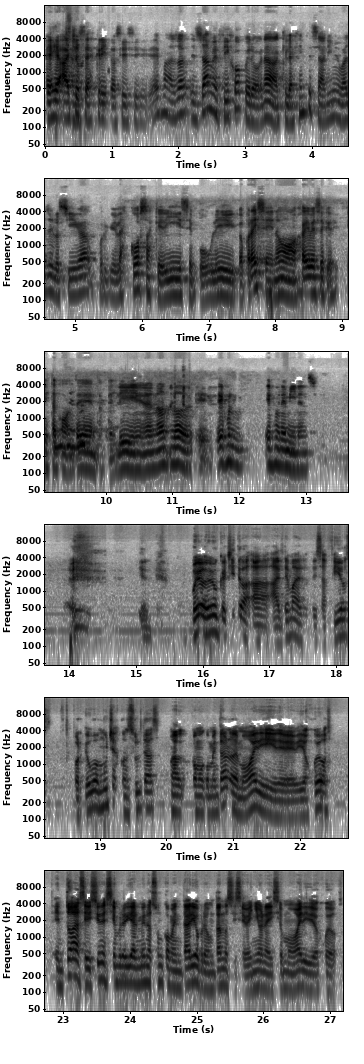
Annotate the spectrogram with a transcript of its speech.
Es H se ha escrito, sí, sí. Es más, ya, ya me fijo, pero nada, que la gente se anime, vaya y lo siga, porque las cosas que dice, publica, por ahí se enoja, hay veces que, que está contento, feliz, no, no, es, un, es una eminencia. Voy a volver un cachito al tema de los desafíos, porque hubo muchas consultas, ah, como comentaron lo de mobile y de videojuegos, en todas las ediciones siempre había al menos un comentario preguntando si se venía una edición mobile y videojuegos.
